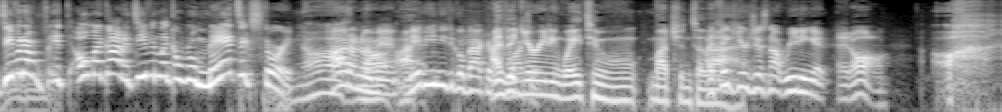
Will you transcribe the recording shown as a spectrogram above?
It's even a. It, oh my god! It's even like a romantic story. No, I don't know, no, man. I- Maybe you need to go back and. Read it. I think you're it. reading way too much into that I think you're just not reading it at all. Trust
